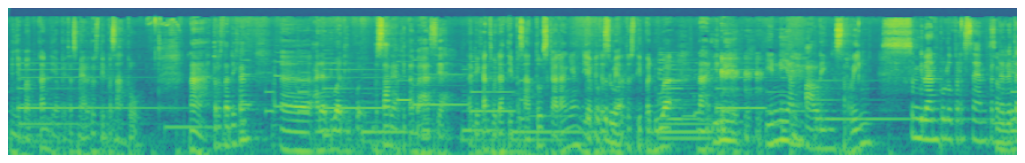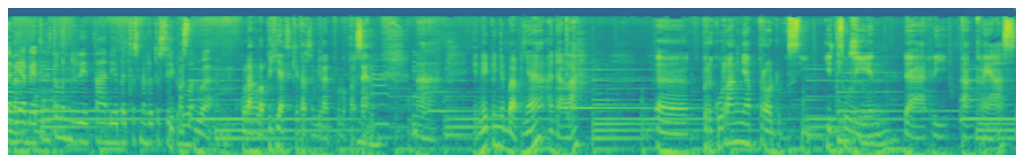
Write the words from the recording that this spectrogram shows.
menyebabkan diabetes mellitus tipe 1. Nah, terus tadi kan eh, ada dua tipe besar yang kita bahas ya. Tadi kan sudah tipe 1, sekarang yang diabetes mellitus tipe 2. Nah, ini ini yang paling sering 90% penderita 90%. diabetes itu menderita diabetes mellitus tipe, tipe 2. 2 kurang lebih ya sekitar 90% nah ini penyebabnya adalah eh, berkurangnya produksi insulin dari pankreas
